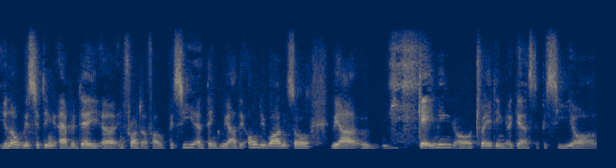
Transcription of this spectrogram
you know, we're sitting every day uh, in front of our PC and think we are the only one. So we are uh, gaming or trading against the PC or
